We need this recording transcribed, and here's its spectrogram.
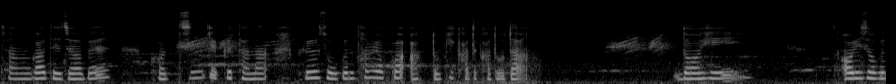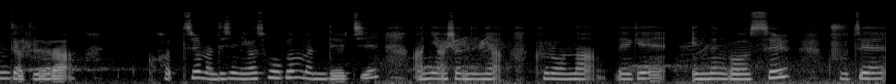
장과 대접의 겉은 깨끗하나 그 속은 탐욕과 악독이 가득하도다. 너희 어리석은 자들아 겉을 만드신 이가 속은 만들지 아니하셨느냐? 그러나 내게 있는 것을 구제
